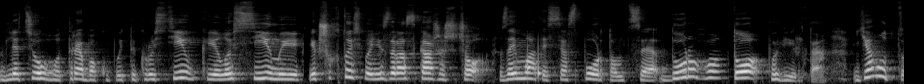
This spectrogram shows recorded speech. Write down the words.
для цього треба купити кросівки, лосіни, якщо хтось мені зараз скаже, що займатися спортом це дорого, то повірте, я от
